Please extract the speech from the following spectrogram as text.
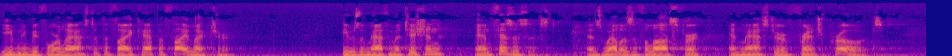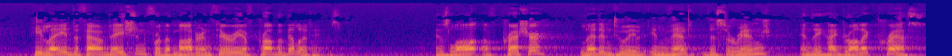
evening before last at the Phi Kappa Phi lecture. He was a mathematician and physicist, as well as a philosopher and master of French prose. He laid the foundation for the modern theory of probabilities. His law of pressure led him to invent the syringe and the hydraulic press.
